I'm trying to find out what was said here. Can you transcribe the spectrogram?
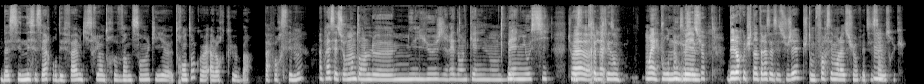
d'assez nécessaire pour des femmes qui seraient entre 25 et 30 ans quoi, alors que bah pas forcément. Après, c'est sûrement dans le milieu, je dirais, dans lequel on baigne aussi. Tu vois, très présent. Ouais. Pour nous, ah, mais dès lors que tu t'intéresses à ces sujets, tu tombes forcément là-dessus, en fait. C'est ça mm. le truc.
